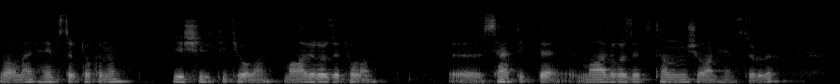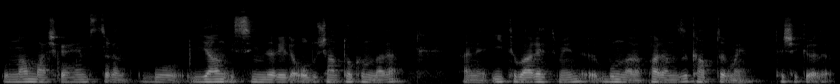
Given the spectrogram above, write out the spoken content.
normal hamster token'ın yeşil tiki olan, mavi rozeti olan, e, sertikte mavi rozeti tanınmış olan hamster'dır. Bundan başka hamster'ın bu yan isimleriyle oluşan tokenlara Hani itibar etmeyin. Bunlara paranızı kaptırmayın. Teşekkür ederim.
